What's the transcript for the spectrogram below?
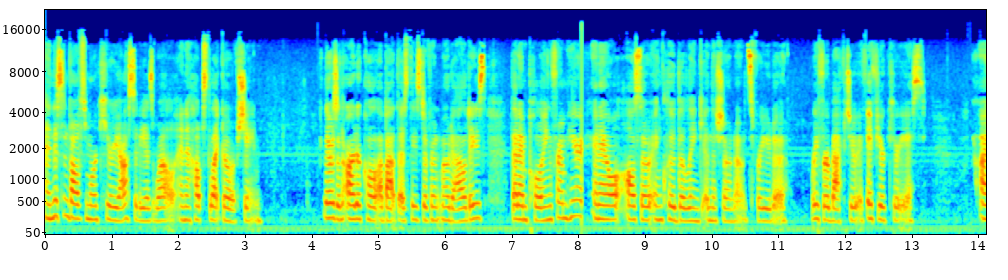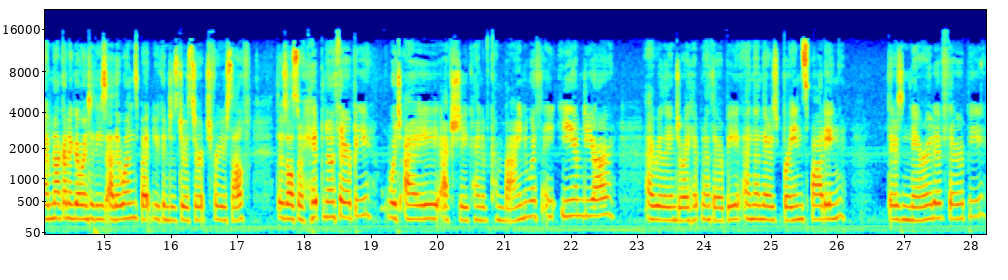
And this involves more curiosity as well, and it helps let go of shame. There's an article about this, these different modalities that I'm pulling from here. And I will also include the link in the show notes for you to refer back to if, if you're curious. I'm not going to go into these other ones, but you can just do a search for yourself. There's also hypnotherapy, which I actually kind of combine with EMDR. I really enjoy hypnotherapy. And then there's brain spotting, there's narrative therapy,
